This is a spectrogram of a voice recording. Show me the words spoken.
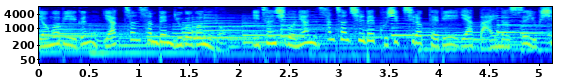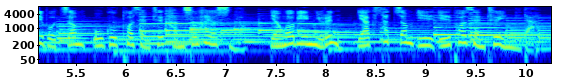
영업이익은 약 1,306억 원으로 2015년 3,797억 대비 약 마이너스 65.59% 감소하였으며 영업이익률은 약 4.11%입니다.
